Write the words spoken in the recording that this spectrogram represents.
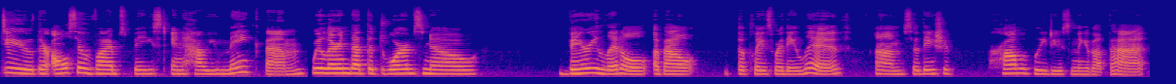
do, they're also vibes based in how you make them. We learned that the dwarves know very little about the place where they live, um, so they should probably do something about that.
